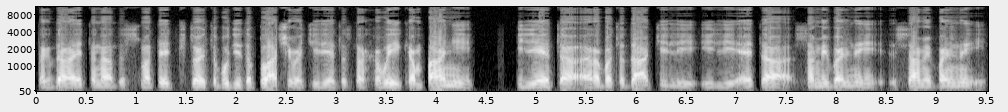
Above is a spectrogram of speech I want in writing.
тогда это надо смотреть, кто это будет оплачивать, или это страховые компании, или это работодатели, или это сами больные. Сами больные.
